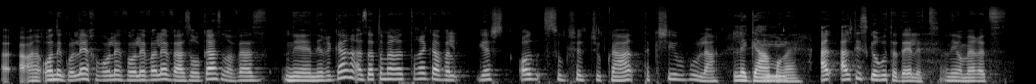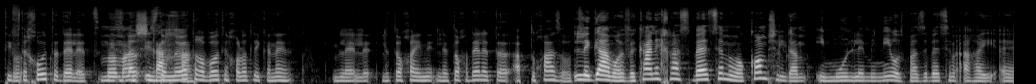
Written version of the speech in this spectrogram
העונג הולך ועולה ועולה ועולה, ואז אורגזמה, ואז נרגע, אז את אומרת, רגע, אבל יש עוד סוג של תשוקה, תקשיבו לה. לגמרי. אל, אל תסגרו את הדלת, אני אומרת, תפתחו את הדלת. ממש ככה. הזדמנויות רבות יכולות להיכנס. לתוך, לתוך הדלת הפתוחה הזאת. לגמרי, וכאן נכנס בעצם המקום של גם אימון למיניות. מה זה בעצם, הרי אה,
